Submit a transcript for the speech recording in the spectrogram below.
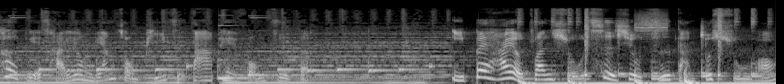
特别采用两种皮质搭配缝制的，椅背还有专属刺绣质感，不俗哦。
